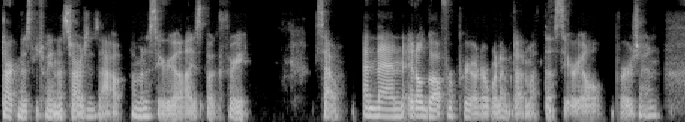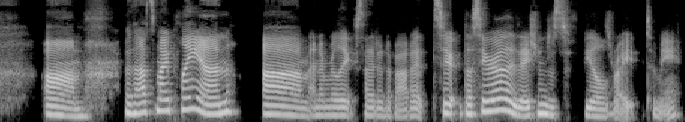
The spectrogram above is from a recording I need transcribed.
Darkness Between the Stars is out. I'm going to serialize Book Three. So, and then it'll go up for pre-order when I'm done with the serial version. Um, but that's my plan. Um, and I'm really excited about it. Ser- the serialization just feels right to me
